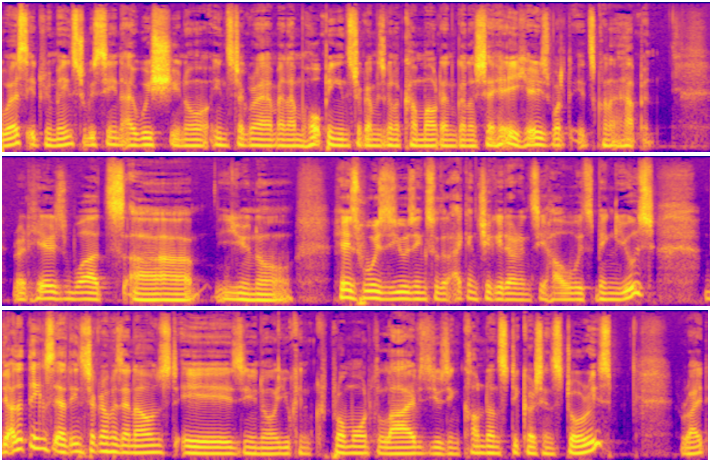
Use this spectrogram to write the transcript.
US. It remains to be seen. I wish, you know, Instagram, and I'm hoping Instagram is going to come out and going to say, hey, here's what it's going to happen. Right? Here's what's uh, you know here's who is using so that I can check it out and see how it's being used. The other things that Instagram has announced is you know you can promote lives using countdown stickers and stories right?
